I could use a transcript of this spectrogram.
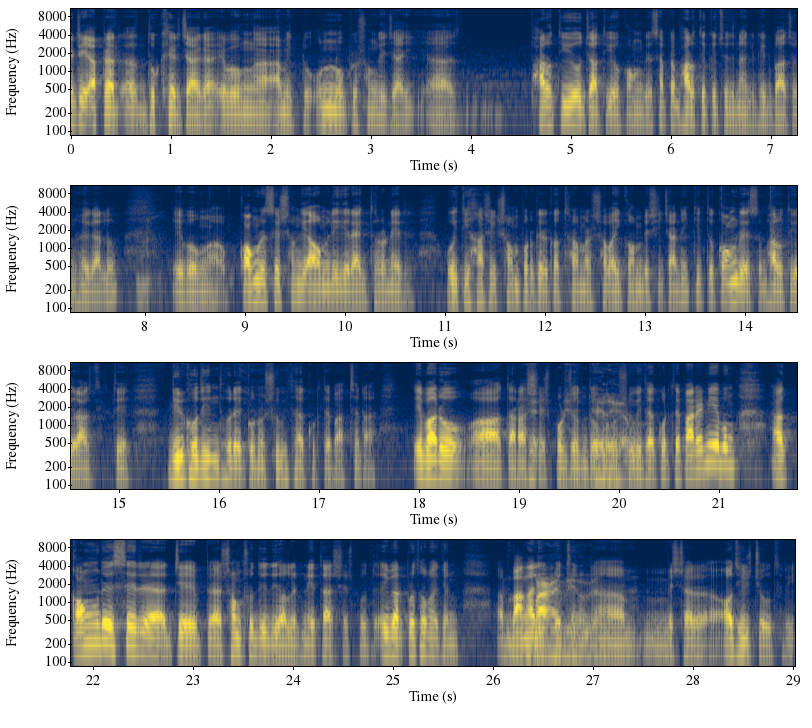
এটি আপনার দুঃখের জায়গা এবং আমি একটু অন্য প্রসঙ্গে যাই। ভারতীয় জাতীয় কংগ্রেস আপনার ভারতে কিছুদিন আগে নির্বাচন হয়ে গেল এবং কংগ্রেসের সঙ্গে আওয়ামী লীগের এক ধরনের ঐতিহাসিক সম্পর্কের কথা আমরা সবাই কম বেশি জানি কিন্তু কংগ্রেস ভারতীয় রাজনীতিতে দীর্ঘদিন ধরে কোনো সুবিধা করতে পারছে না। এবারও তারা শেষ পর্যন্ত কোনো সুবিধা করতে পারেনি এবং কংগ্রেসের যে সংসদীয় দলের নেতা শেষ পর্যন্ত এইবার প্রথম একজন বাঙালি বাঙালি হয়েছেন মিস্টার অধীর চৌধুরী।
